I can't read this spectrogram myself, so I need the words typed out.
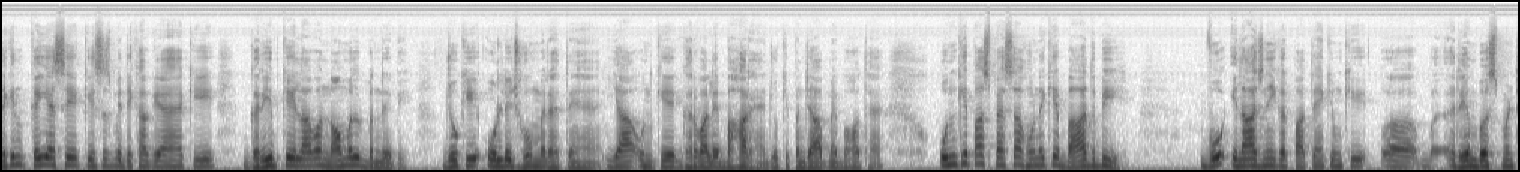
लेकिन कई ऐसे केसेस में देखा गया है कि गरीब के अलावा नॉर्मल बंदे भी, जो कि ओल्ड एज होम में रहते हैं या उनके घर वाले बाहर हैं, जो कि पंजाब में बहुत है, उनके पास पैसा होने के बाद भी वो इलाज नहीं कर पाते हैं क्योंकि रियम्बर्समेंट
